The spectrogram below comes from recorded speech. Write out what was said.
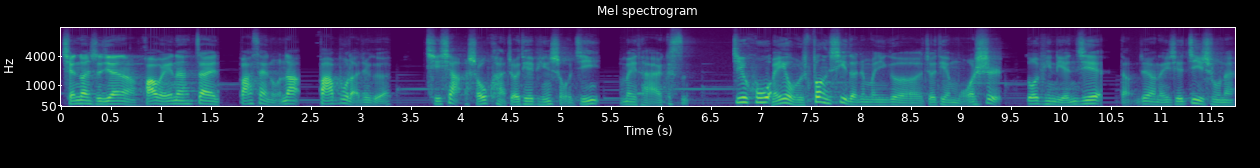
前段时间啊，华为呢在巴塞罗那发布了这个旗下首款折叠屏手机 Mate X，几乎没有缝隙的这么一个折叠模式、多屏连接等这样的一些技术呢，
